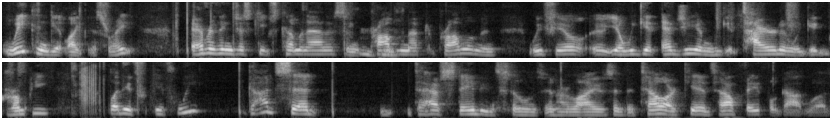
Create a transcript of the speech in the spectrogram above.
we can get like this, right? Everything just keeps coming at us and problem after problem, and we feel, uh, you know, we get edgy and we get tired and we get grumpy. But if if we, God said to have standing stones in our lives and to tell our kids how faithful God was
